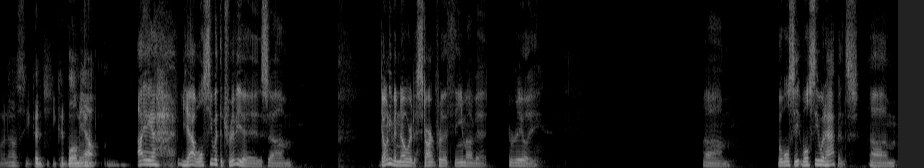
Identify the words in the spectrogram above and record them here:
Who knows? He could he could blow me out. I uh, yeah, we'll see what the trivia is. Um don't even know where to start for the theme of it, really. Um but we'll see we'll see what happens. Um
